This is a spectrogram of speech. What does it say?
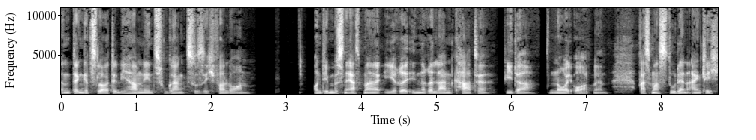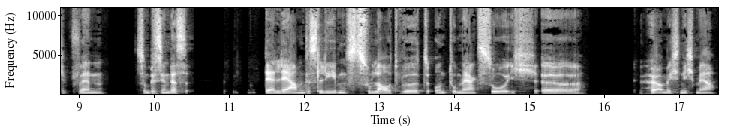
und dann gibt es Leute, die haben den Zugang zu sich verloren. Und die müssen erstmal ihre innere Landkarte wieder neu ordnen. Was machst du denn eigentlich, wenn so ein bisschen das, der Lärm des Lebens zu laut wird und du merkst so, ich äh, hör mich nicht mehr.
